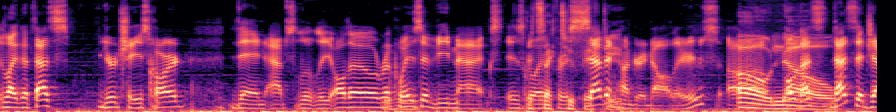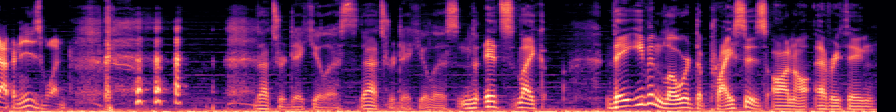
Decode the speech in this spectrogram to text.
like if that's your chase card, then absolutely. Although Rayquaza VMAX is going Mm-hmm. like for seven hundred dollars. Uh, Oh, no. that's that's the Japanese one. That's ridiculous. That's ridiculous. It's like they even lowered the prices on all, everything,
